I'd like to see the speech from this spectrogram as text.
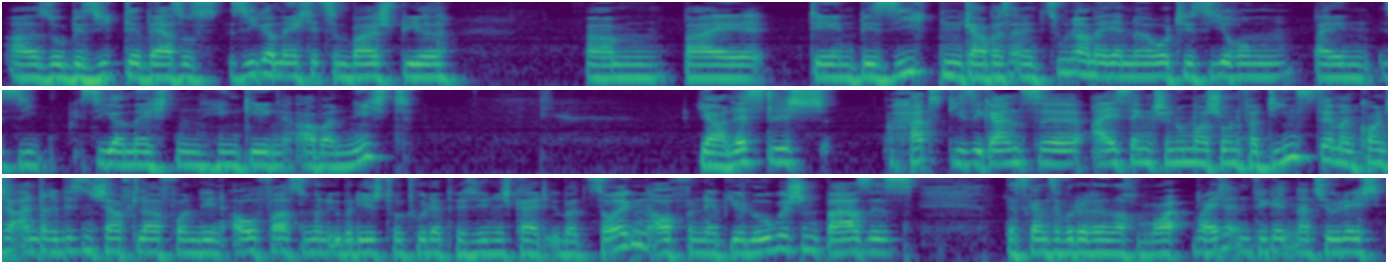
also besiegte versus Siegermächte zum Beispiel. Ähm, bei den Besiegten gab es eine Zunahme der Neurotisierung, bei den Sieg Siegermächten hingegen aber nicht. Ja, letztlich hat diese ganze Eisenk'sche Nummer schon Verdienste. Man konnte andere Wissenschaftler von den Auffassungen über die Struktur der Persönlichkeit überzeugen, auch von der biologischen Basis. Das Ganze wurde dann noch weiterentwickelt natürlich.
